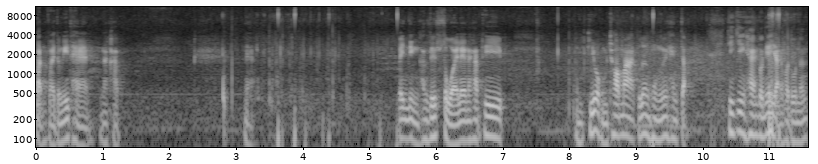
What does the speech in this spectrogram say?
ปั่นไฟตรงนี้แทนนะครับเนี่ยเป็นหนึ่งคันสวยๆเลยนะครับ ที่ผมคิดว่าผมชอบมากเรื่องของเรื่องแฮนด์จับ จริงๆแฮนด์ตัวนี้ใหญ่กว่าตัวนั้น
